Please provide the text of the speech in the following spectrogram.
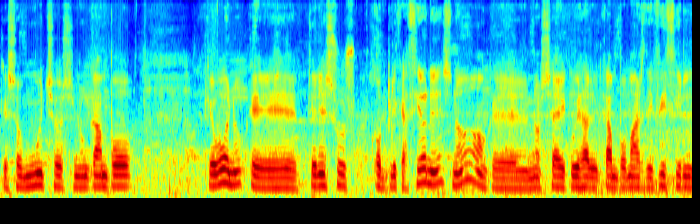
que son muchos en un campo que bueno, que tiene sus complicaciones, ¿no? aunque no sea el campo más difícil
